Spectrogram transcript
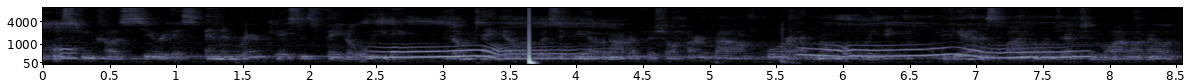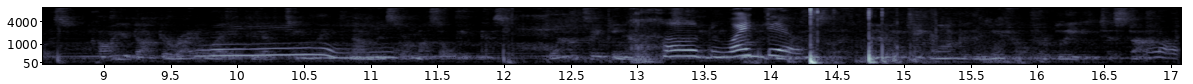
hey. can cause serious and in rare cases fatal bleeding. Don't take Eliquis if you have an artificial heart valve or abnormal bleeding. Doctor right away if you have tingling, numbness, or muscle weakness. While taking Eliquis, Hold you right lose there. insulin, and it may take longer than usual for bleeding to stop. No,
